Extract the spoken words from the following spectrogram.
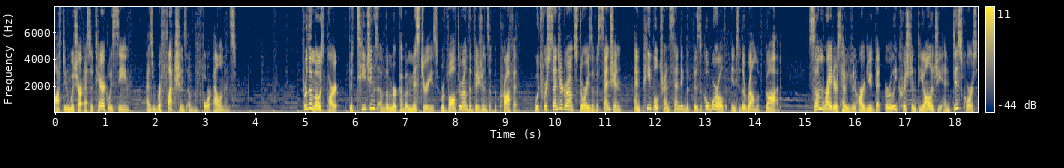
often which are esoterically seen as reflections of the four elements. For the most part, the teachings of the Merkaba mysteries revolved around the visions of the prophet, which were centered around stories of ascension and people transcending the physical world into the realm of God. Some writers have even argued that early Christian theology and discourse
